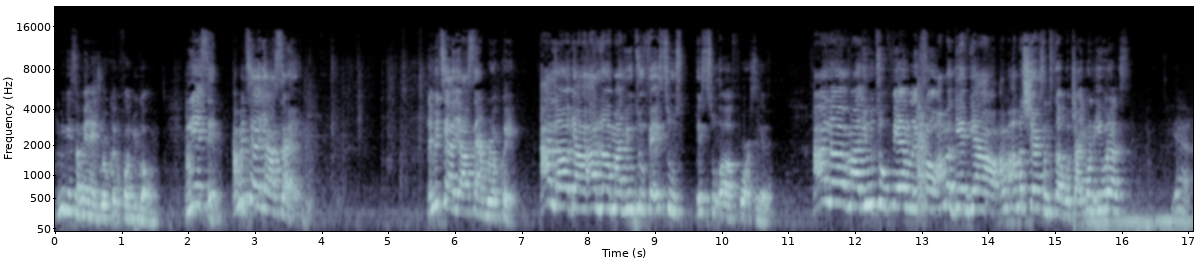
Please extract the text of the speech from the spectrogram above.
Let me get some mayonnaise real quick before you go. Listen, I'm gonna tell y'all something. Let me tell y'all something real quick. I love y'all. I love my YouTube family. It's two, it's two uh forks in. I love my YouTube family, so I'm gonna give y'all. I'm, I'm gonna share some stuff with y'all. You wanna eat with us? Yeah.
